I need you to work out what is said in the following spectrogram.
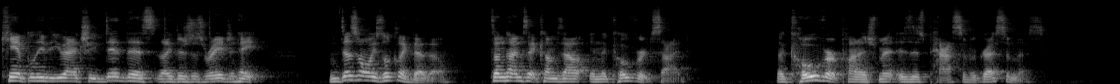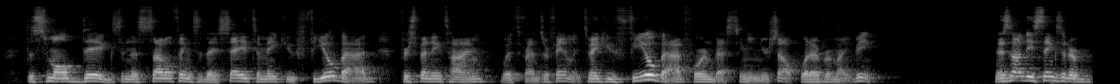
can't believe that you actually did this. Like there's this rage and hate. It doesn't always look like that though. Sometimes it comes out in the covert side. The covert punishment is this passive aggressiveness. The small digs and the subtle things that they say to make you feel bad for spending time with friends or family, to make you feel bad for investing in yourself, whatever it might be. It's not these things that are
